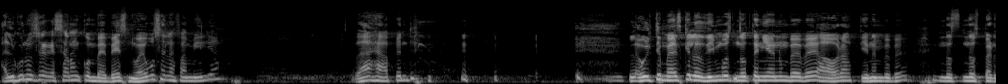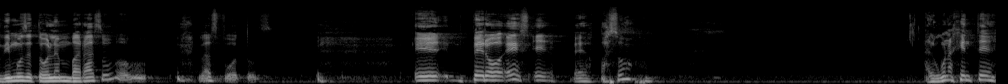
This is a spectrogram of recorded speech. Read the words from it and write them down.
Algunos regresaron con bebés nuevos en la familia. That happened. La última vez que los vimos no tenían un bebé, ahora tienen bebé. Nos, perdimos de todo el embarazo, oh, las fotos. Eh, pero es, eh, eh, pasó. Alguna gente,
